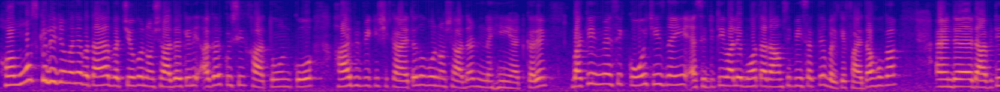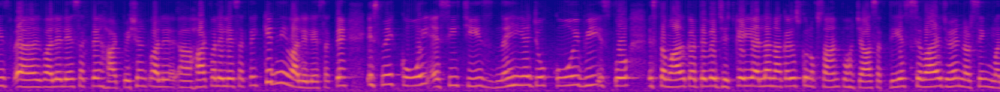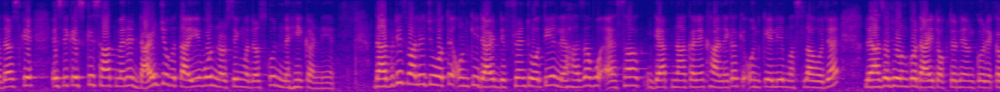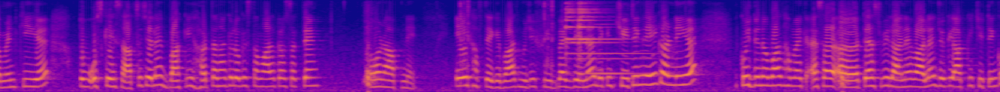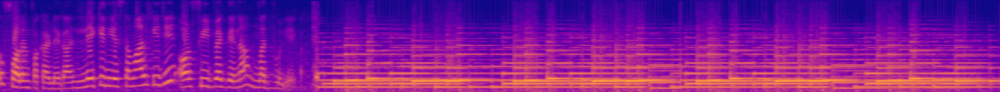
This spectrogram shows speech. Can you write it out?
हार्मोन्स के लिए जो मैंने बताया, बच्चियों को नौशादर के लिए, अगर किसी खातून को हाई बीपी की शिकायत है तो वो नौशादर नहीं ऐड करें। बाकी इनमें ऐसी कोई चीज़ नहीं एसिडिटी वाले बहुत आराम से पी सकते हैं बल्कि फ़ायदा होगा। एंड डायबिटीज़ uh, uh, वाले ले सकते हैं हार्ट पेशेंट वाले हार्ट uh, वाले ले सकते हैं किडनी वाले ले सकते हैं। इसमें कोई ऐसी चीज़ नहीं है जो कोई भी इसको इस्तेमाल करते हुए झिझके या अल्लाह ना करे उसको नुकसान पहुँचा सकती है। सिवाय जो है नर्सिंग मदर्स के इसलिए कि इसके साथ मैंने डाइट जो बताई है वो नर्सिंग मदर्स को नहीं करनी है। डायबिटीज़ वाले जो होते हैं, उनकी डाइट डिफरेंट होती है। लिहाजा वो ऐसा गैप ना करें खाने का कि उनके लिए मसला हो जाए। लिहाजा जो उनको डाइट डॉक्टर ने उनको रिकमेंड की है तो वो उसके हिसाब से चलें। बाकी हर तरह के लोग इस्तेमाल कर सकते हैं। और आपने एक हफ़्ते के बाद मुझे फीडबैक देना है, लेकिन चीटिंग नहीं करनी है। कुछ दिनों बाद हम एक ऐसा टेस्ट भी लाने वाले हैं, जो कि आपकी चीटिंग को फ़ौरन पकड़ लेगा। लेकिन ये इस्तेमाल कीजिए और फीडबैक देना मत भूलिएगा।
